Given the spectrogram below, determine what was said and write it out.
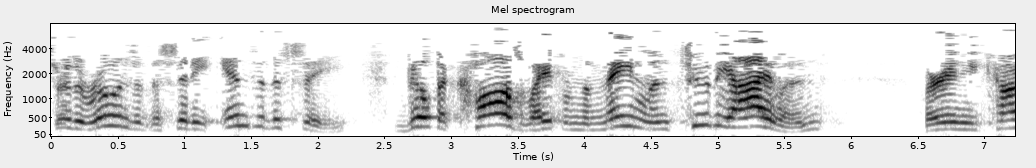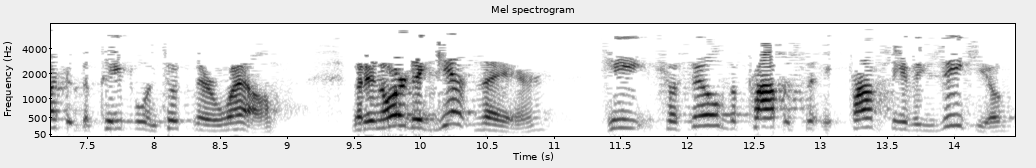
threw the ruins of the city into the sea, built a causeway from the mainland to the island, wherein he conquered the people and took their wealth. But in order to get there, he fulfilled the prophecy, prophecy of Ezekiel,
